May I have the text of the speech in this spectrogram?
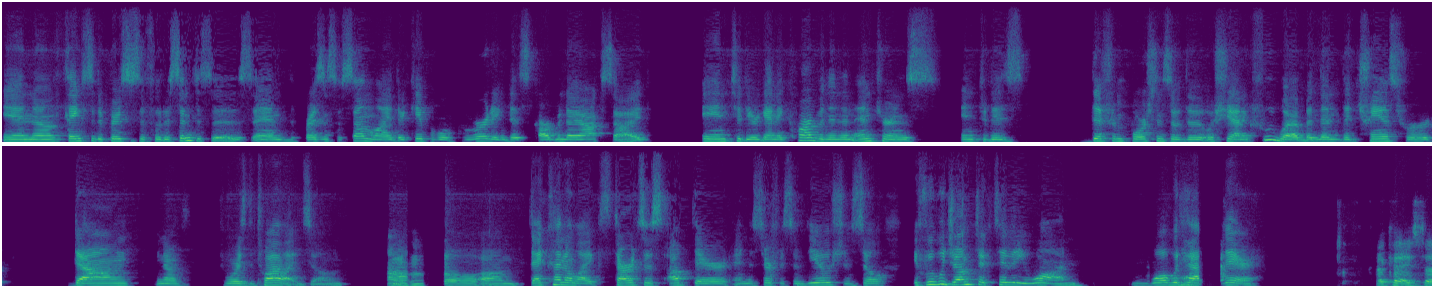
And uh, thanks to the process of photosynthesis and the presence of sunlight, they're capable of converting this carbon dioxide into the organic carbon and then enters into these different portions of the oceanic food web and then they transfer down, you know, towards the twilight zone. Um, mm -hmm. So um, that kind of like starts us up there in the surface of the ocean. So if we would jump to activity one, what would happen there? Okay, so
